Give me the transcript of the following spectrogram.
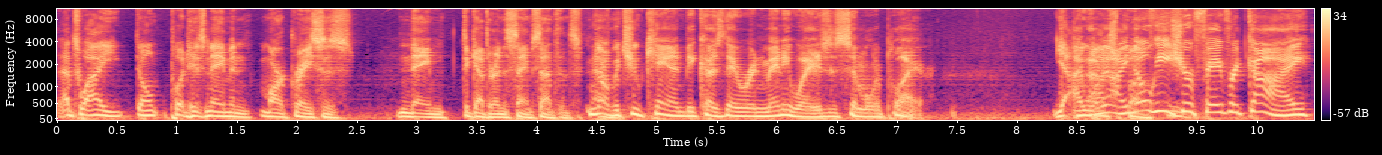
That's why I don't put his name and Mark Grace's name together in the same sentence. No, but you can because they were in many ways a similar player. Yeah, I, I, mean, I know he's your favorite guy,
